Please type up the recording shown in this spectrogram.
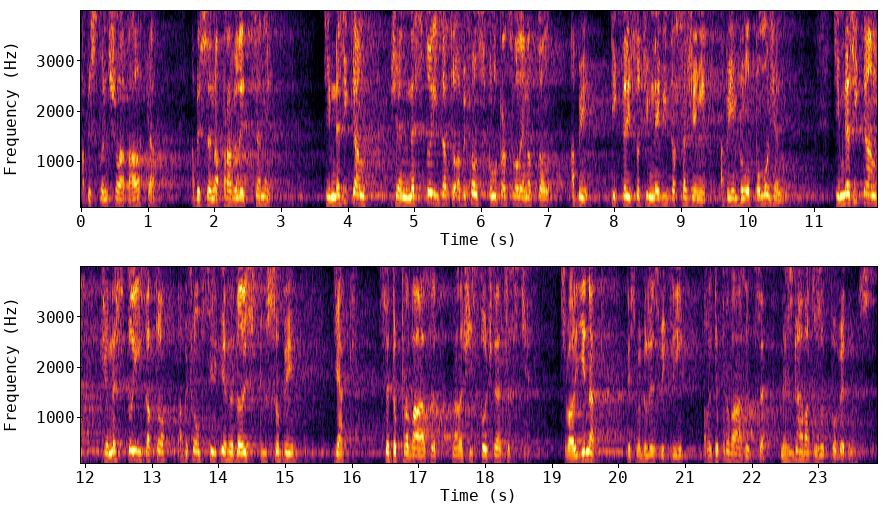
aby skončila válka, aby se napravily ceny. Tím neříkám, že nestojí za to, abychom spolupracovali na to, aby ti, kteří jsou tím nejvíc zasaženi, aby jim bylo pomoženo. Tím neříkám, že nestojí za to, abychom v církvi hledali způsoby, jak se doprovázet na naší společné cestě. Třeba jinak, když jsme byli zvyklí, ale doprovázet se, nevzdávat tu zodpovědnost.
